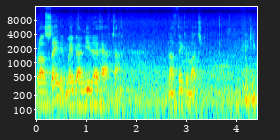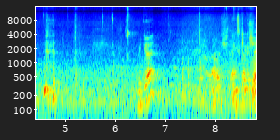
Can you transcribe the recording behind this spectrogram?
but I'll save it. Maybe I need it at halftime. And I'll think about you. Thank you. We good? Coach, thank you.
